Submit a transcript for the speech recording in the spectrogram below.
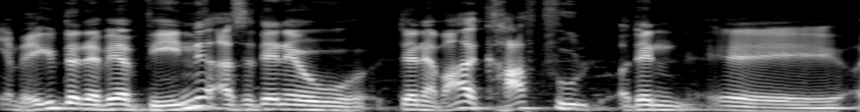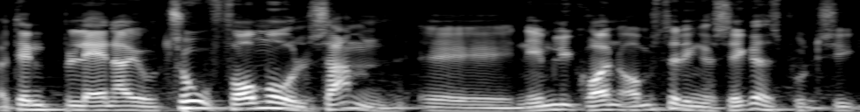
Jamen ikke, om den er ved at vinde. Altså, den er jo den er meget kraftfuld, og den, øh, og den blander jo to formål sammen, øh, nemlig grøn omstilling og sikkerhedspolitik,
